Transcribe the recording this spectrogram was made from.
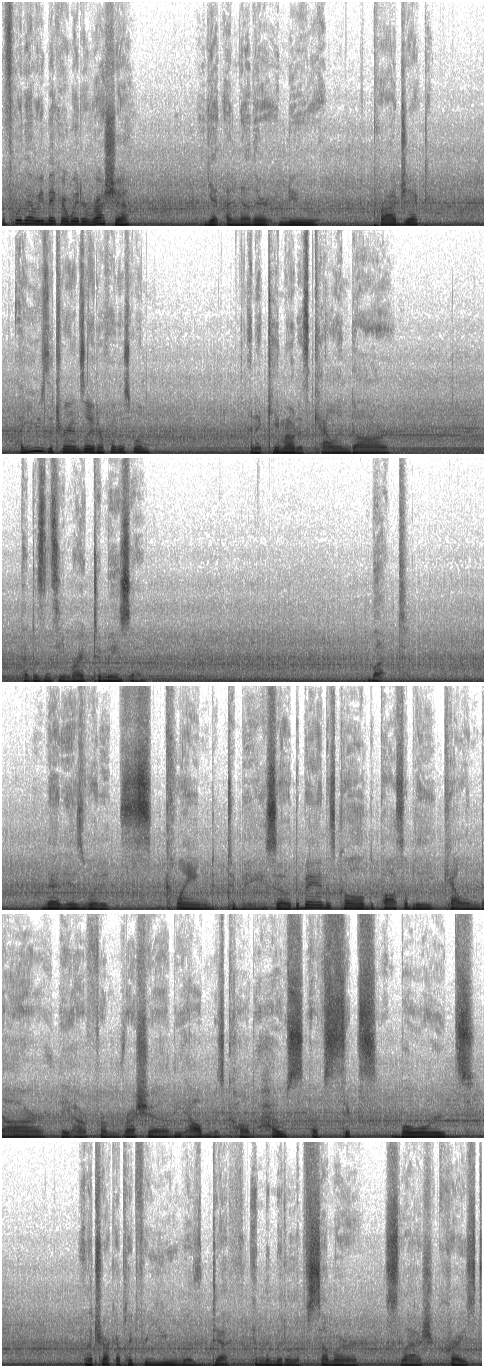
Before that, we make our way to Russia. Yet another new project. I used the translator for this one, and it came out as Calendar. That doesn't seem right to me, so. But that is what it's claimed to be. So the band is called possibly Calendar. They are from Russia. The album is called House of Six Boards. And the track I played for you was Death in the Middle of Summer slash Christ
